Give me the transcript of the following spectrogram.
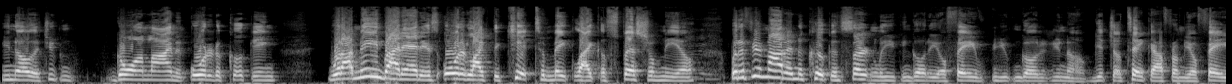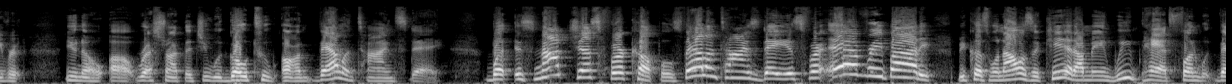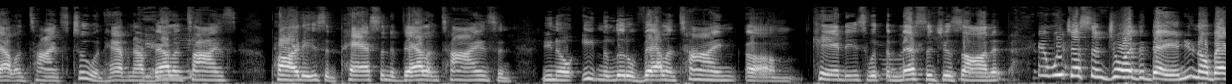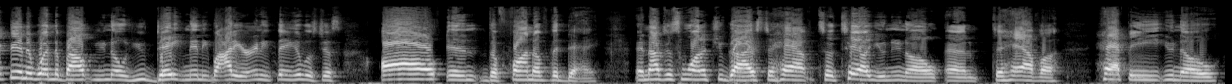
You know that you can go online and order the cooking. What I mean by that is order like the kit to make like a special meal. But if you're not into cooking, certainly you can go to your favorite. You can go to you know get your takeout from your favorite you know uh, restaurant that you would go to on Valentine's Day. But it's not just for couples. Valentine's Day is for everybody. Because when I was a kid, I mean, we had fun with Valentine's too, and having our Valentine's parties and passing the Valentines and you know, eating the little Valentine um, candies with the messages on it. And we just enjoyed the day. And, you know, back then it wasn't about, you know, you dating anybody or anything. It was just all in the fun of the day. And I just wanted you guys to have, to tell you, you know, and to have a happy, you know,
